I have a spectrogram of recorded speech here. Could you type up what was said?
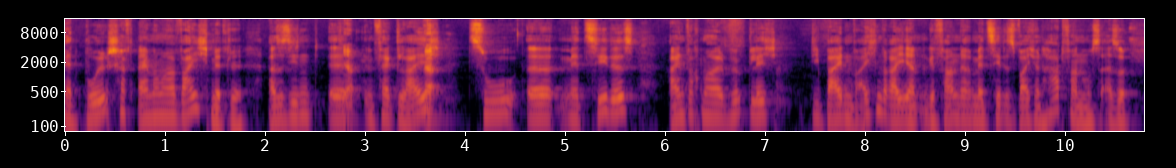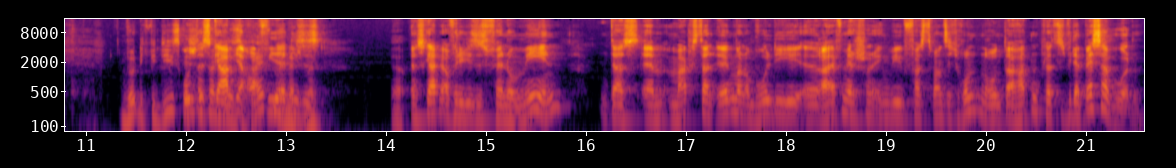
Red Bull schafft einfach mal Weichmittel. Also sie sind äh, ja. im Vergleich ja. zu äh, Mercedes einfach mal wirklich die beiden weichen Varianten gefahren, während Mercedes weich und hart fahren musste. Also wirklich, wie die es geschafft haben. Und es gab ja auch wieder dieses, ja. es gab ja auch wieder dieses Phänomen, dass ähm, Max dann irgendwann, obwohl die äh, Reifen ja schon irgendwie fast 20 Runden runter hatten, plötzlich wieder besser wurden.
